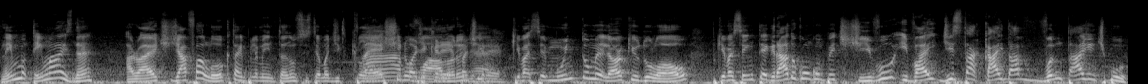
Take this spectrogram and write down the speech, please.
nem, tem mais, né? A Riot já falou que tá implementando um sistema de Clash Ah, no pode crer, Valorant, pode crer. que vai ser muito melhor que o do LoL, porque vai ser integrado com o competitivo e vai destacar e dar vantagem, tipo,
